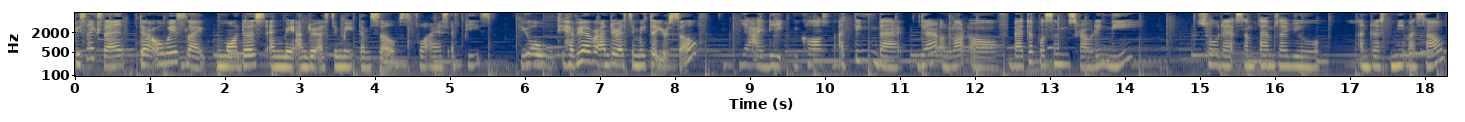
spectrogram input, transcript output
Besides that, they're always like modest and may underestimate themselves for ISFPs. You have you ever underestimated yourself? Yeah, I did because I think that there are a lot of better persons surrounding me, so that sometimes I will underestimate myself.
